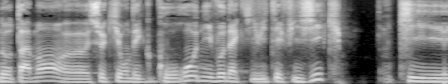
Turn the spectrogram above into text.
notamment euh, ceux qui ont des gros niveaux d'activité physique, qui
